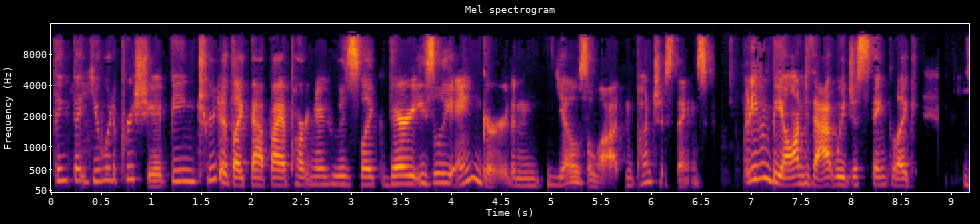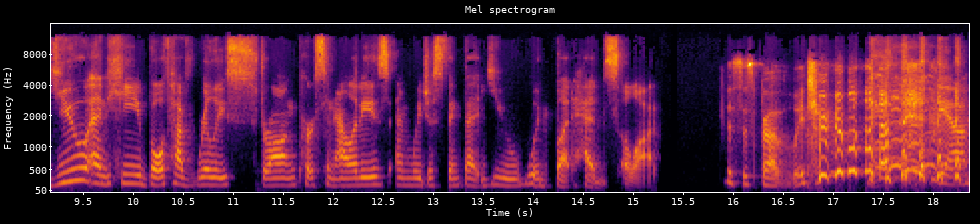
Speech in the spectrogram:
think that you would appreciate being treated like that by a partner who is like very easily angered and yells a lot and punches things. But even beyond that, we just think like you and he both have really strong personalities, and we just think that you would butt heads a lot. this is probably true. yeah.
